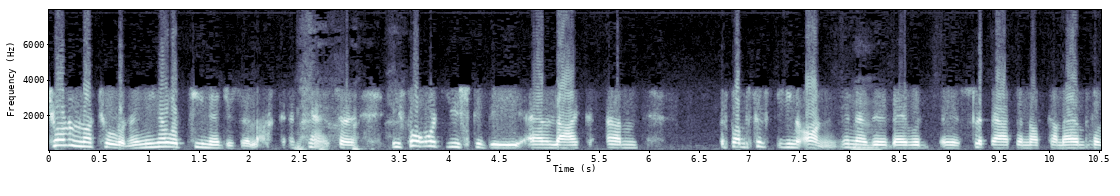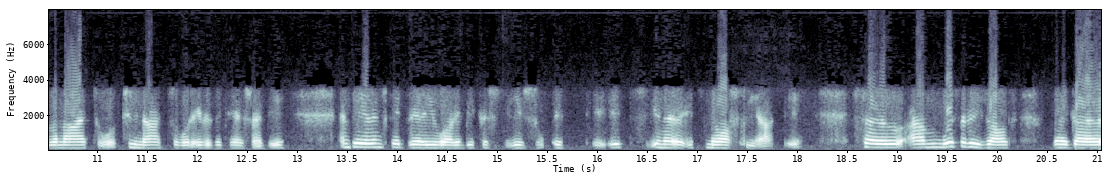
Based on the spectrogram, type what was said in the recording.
children are children, and you know what teenagers are like. Okay, so before it used to be uh, like um, from 15 on, you know, they, they would uh, slip out and not come home for the night or two nights or whatever the case may be, and parents get very worried because it's it, it's you know it's nasty out there. So um, with the result, they go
